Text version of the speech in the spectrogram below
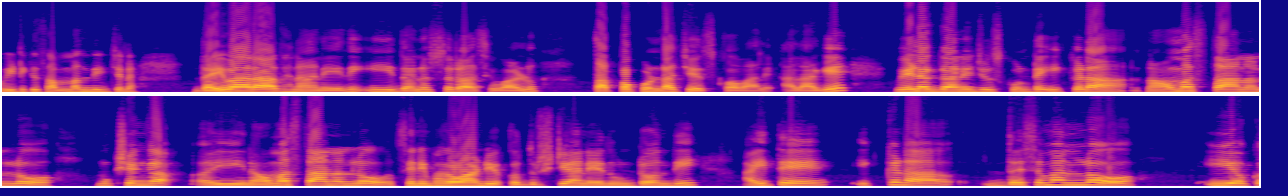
వీటికి సంబంధించిన దైవారాధన అనేది ఈ ధనుస్సు రాశి వాళ్ళు తప్పకుండా చేసుకోవాలి. అలాగే వీళ్ళకి కానీ చూసుకుంటే ఇక్కడ నవమ స్థానంలో ముఖ్యంగా ఈ నవమ స్థానంలో శని భగవానుడి యొక్క దృష్టి అనేది ఉంటోంది. అయితే ఇక్కడ దశమంలో ఈ యొక్క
